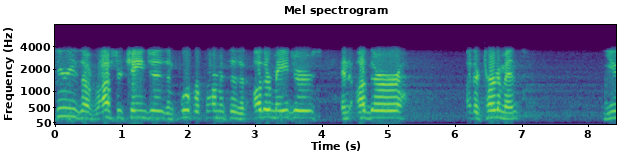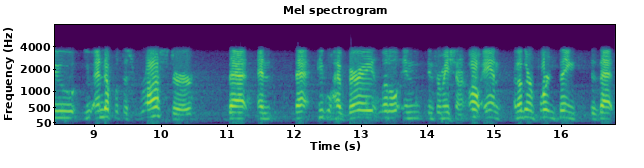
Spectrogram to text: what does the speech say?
series of roster changes and poor performances and other majors and other other tournaments, you you end up with this roster that and that people have very little in, information on. Oh, and another important thing is that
